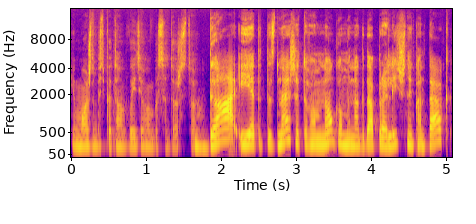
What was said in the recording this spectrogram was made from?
и, может быть, потом выйдем в амбассадорство. Да, и это, ты знаешь, это во многом иногда про личный контакт,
